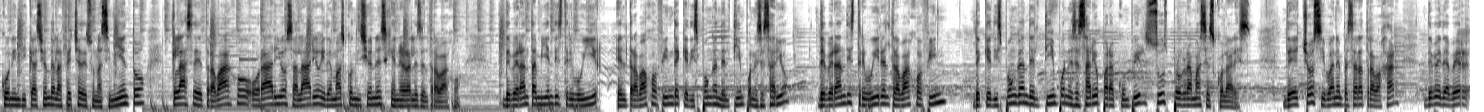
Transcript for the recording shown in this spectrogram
con indicación de la fecha de su nacimiento, clase de trabajo, horario, salario y demás condiciones generales del trabajo. Deberán también distribuir el trabajo a fin de que dispongan del tiempo necesario. Deberán distribuir el trabajo a fin de que dispongan del tiempo necesario para cumplir sus programas escolares. De hecho, si van a empezar a trabajar, debe de haber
